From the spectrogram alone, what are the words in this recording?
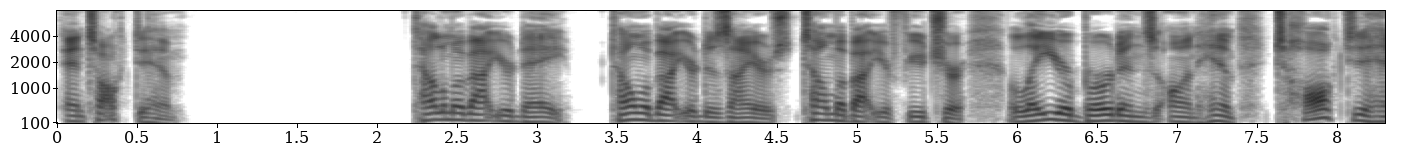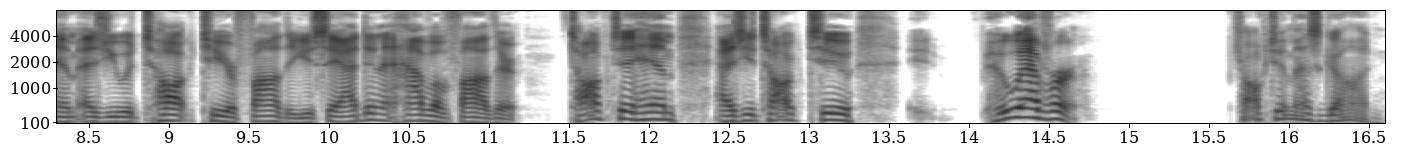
and talk to Him. Tell Him about your day. Tell him about your desires. Tell him about your future. Lay your burdens on him. Talk to him as you would talk to your father. You say, I didn't have a father. Talk to him as you talk to whoever. Talk to him as God.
